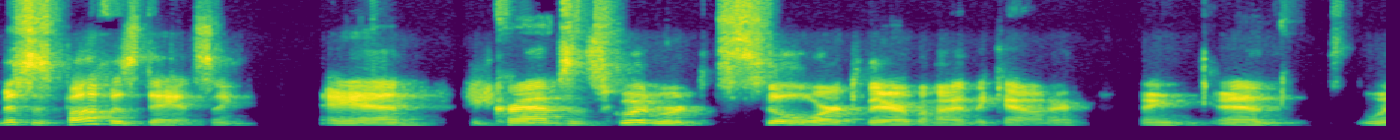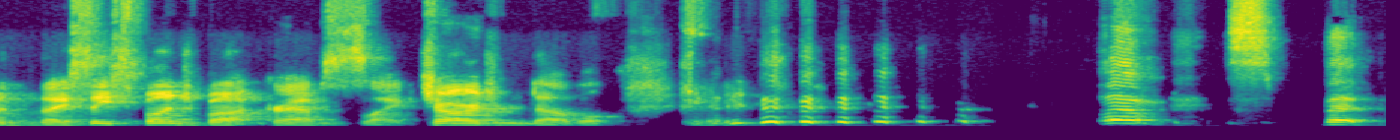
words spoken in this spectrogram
Mrs. Puff is dancing, and Krabs and Squidward still work there behind the counter. And and when they see SpongeBob, Krabs, is like, charge him double. well, but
